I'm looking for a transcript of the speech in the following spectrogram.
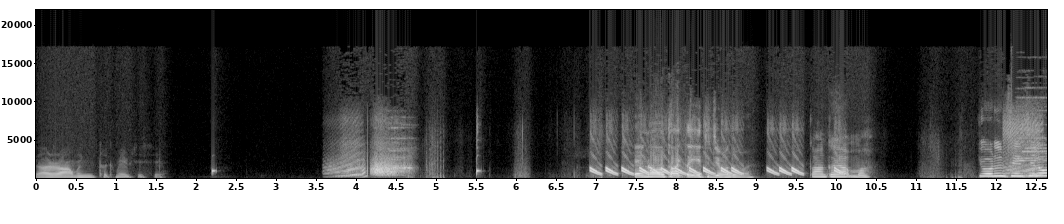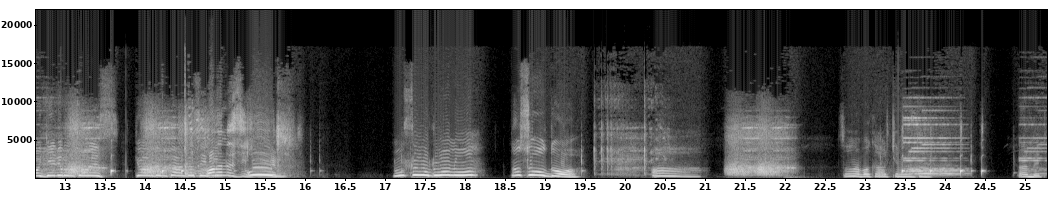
Ya Ram'ın takım elbisesi. Eno takla getireceğim adamı. Kanka yapma. Gördüm seni seni o geliyorum çok hız. Gördüm kanka seni. Ananı sikeyim. Nasıl oldu lan o? Nasıl oldu o? Aa. Sana bakarken öldüm. Ölmedim.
